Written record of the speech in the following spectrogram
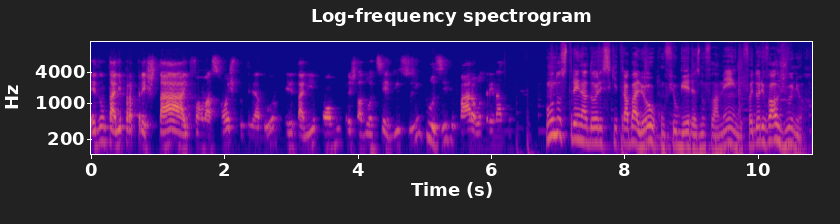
ele não está ali para prestar informações para o treinador, ele está ali como prestador de serviços, inclusive para o treinador. Um dos treinadores que trabalhou com Filgueiras no Flamengo foi Dorival Júnior.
